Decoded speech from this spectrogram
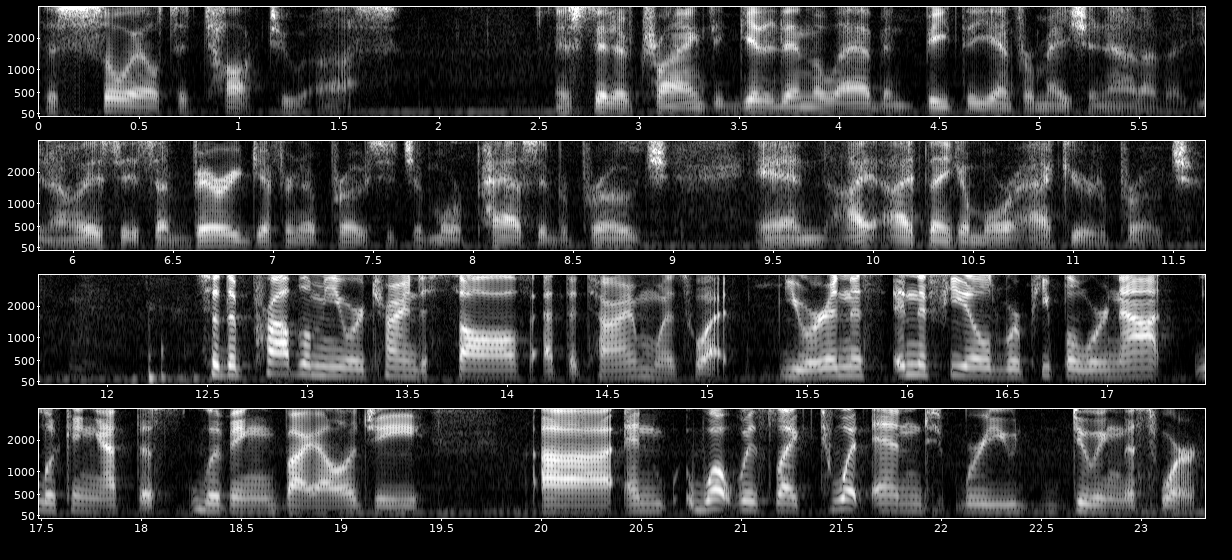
the soil to talk to us instead of trying to get it in the lab and beat the information out of it. You know, it's, it's a very different approach. It's a more passive approach, and I, I think a more accurate approach. So the problem you were trying to solve at the time was what? You were in this in the field where people were not looking at this living biology, uh, and what was like? To what end were you doing this work?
